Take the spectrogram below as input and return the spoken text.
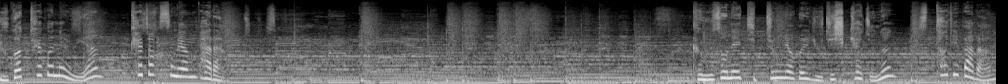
육아 퇴근을 위한 쾌적 수면 바람. 금손의 집중력을 유지시켜주는 스터디 바람.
